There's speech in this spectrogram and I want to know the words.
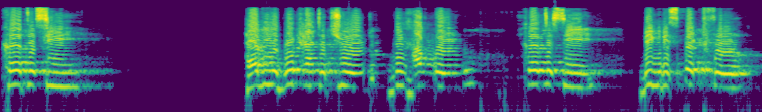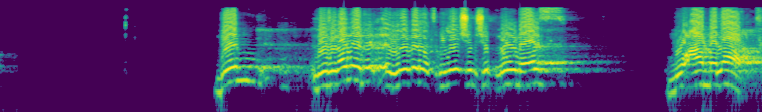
courtesy, having a good attitude, being humble, courtesy, being respectful. Then there's another level of relationship known as mu'amalat.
